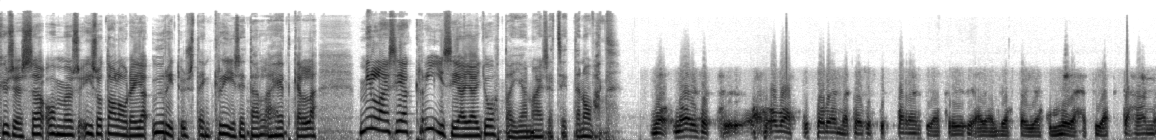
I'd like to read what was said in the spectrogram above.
kyseessä on myös iso talouden ja yritysten kriisi tällä hetkellä. Millaisia kriisiä ja johtajia naiset sitten ovat? No naiset ovat todennäköisesti parempia kriisiajan johtajia kuin miehet ja tähän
